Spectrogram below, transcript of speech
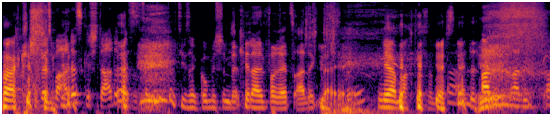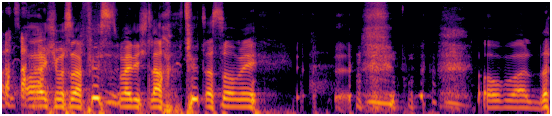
Fuck. Das war alles gestartet, was es da gibt auf dieser komischen Ich Map. kill einfach jetzt alle gleich. Ja, mach das am besten. Alles, alles, alles, alles. Oh, ich muss mal pissen, weil ich lache. Tut das so weh. oh Mann. Da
